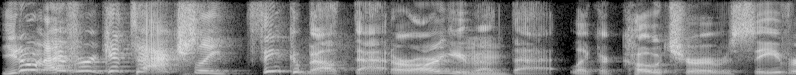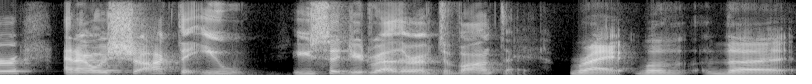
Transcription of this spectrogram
"You don't ever get to actually think about that or argue Mm-hmm. about that, like a coach or a receiver." And I was shocked that you you said you'd rather have Davante. Right. Well, the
